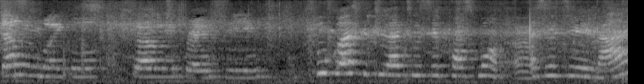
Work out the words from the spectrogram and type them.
Salut Michael. Salut Francine. Pourquoi est-ce que tu as tous ces pansements Est-ce que tu es mal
